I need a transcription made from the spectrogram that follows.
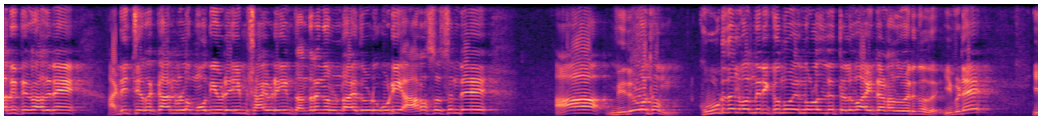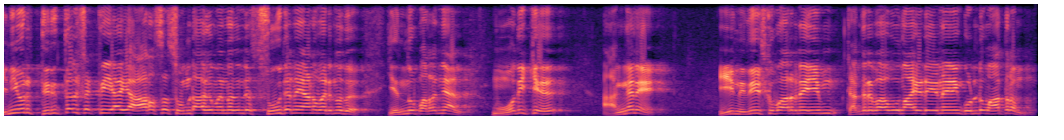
ആദിത്യനാഥിനെ അടിച്ചിറക്കാനുള്ള മോദിയുടെയും ഷായുടെയും തന്ത്രങ്ങൾ ഉണ്ടായതോടുകൂടി ആർ എസ് എസിന്റെ ആ വിരോധം കൂടുതൽ വന്നിരിക്കുന്നു എന്നുള്ളതിന്റെ തെളിവായിട്ടാണ് അത് വരുന്നത്. ഇവിടെ ഇനിയൊരു തിരുത്തൽ ശക്തിയായി ആർ എസ് എസ് ഉണ്ടാകുമെന്നതിന്റെ സൂചനയാണ് വരുന്നത്. എന്ന് പറഞ്ഞാൽ മോദിക്ക് അങ്ങനെ ഈ നിതീഷ് കുമാറിനെയും ചന്ദ്രബാബു നായിഡുവിനെയും കൊണ്ട് മാത്രം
